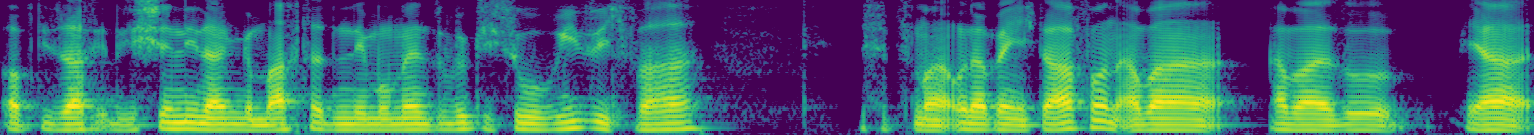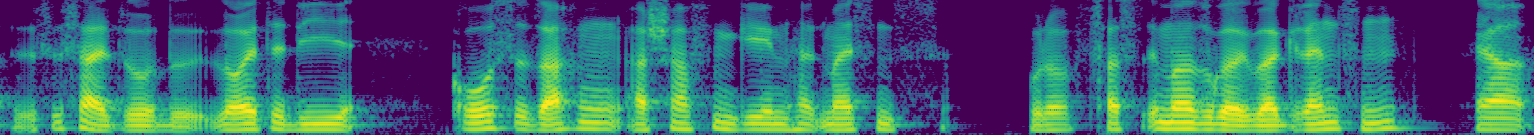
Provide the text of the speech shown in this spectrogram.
ob die Sache, die Shindy dann gemacht hat, in dem Moment so wirklich so riesig war, ist jetzt mal unabhängig davon, aber, aber so, ja, es ist halt so, Leute, die, große Sachen erschaffen gehen halt meistens oder fast immer sogar über Grenzen. Ja.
